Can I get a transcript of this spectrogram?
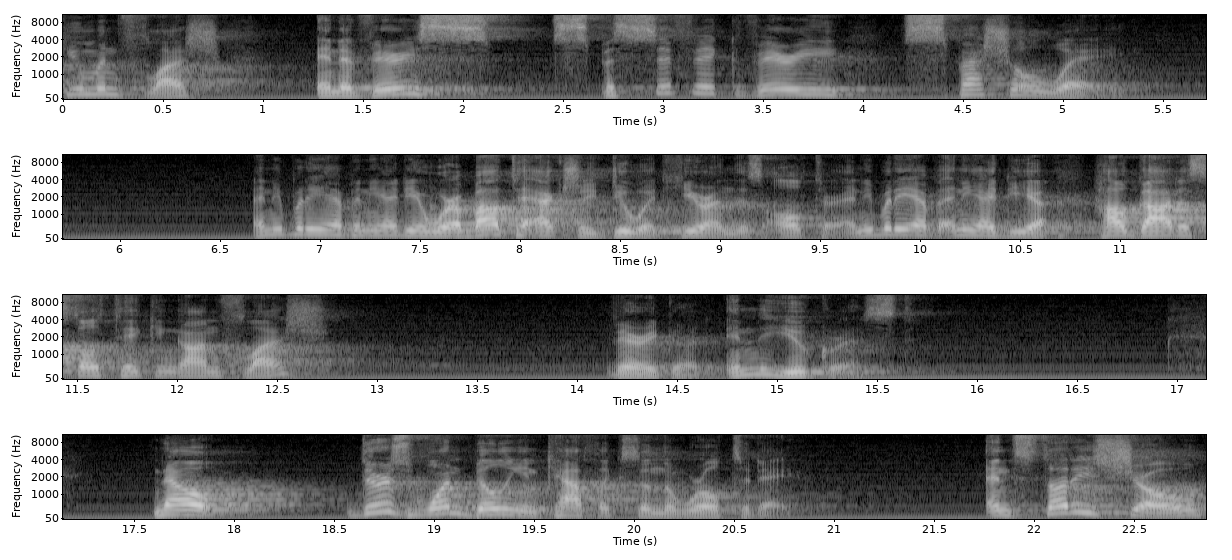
human flesh in a very specific, very special way. Anybody have any idea? We're about to actually do it here on this altar. Anybody have any idea how God is still taking on flesh? Very good. In the Eucharist. Now, there's 1 billion Catholics in the world today. And studies show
